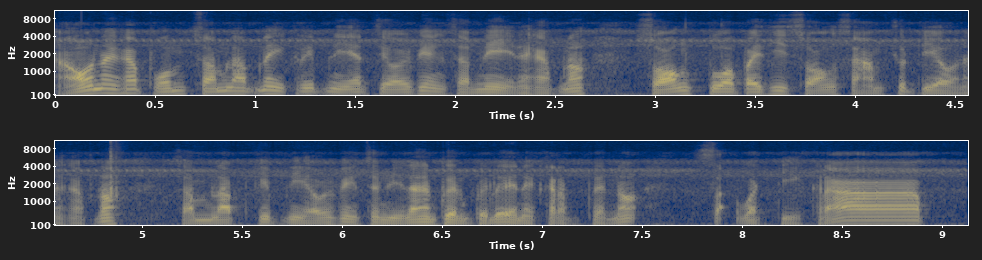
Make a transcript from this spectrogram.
เอานะครับผมสำหรับในคลิปนี้จะเอาไว้เพียงสำนีนะครับเนาะสองตัวไปที่ 2 3 ชุดเดียวนะครับเนาะสำหรับคลิปนี้เอาไว้เพียงสำนีล้านเพื่อนไปเลยนะครับเพื่อนเนาะสวัสดีครับ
